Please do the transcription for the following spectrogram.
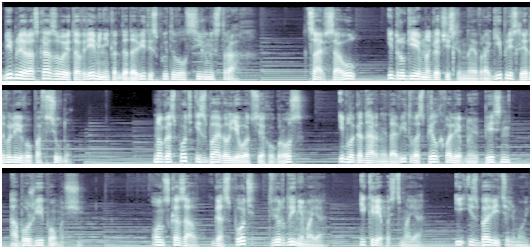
Библия рассказывает о времени, когда Давид испытывал сильный страх. Царь Саул и другие многочисленные враги преследовали его повсюду. Но Господь избавил его от всех угроз, и благодарный Давид воспел хвалебную песнь о Божьей помощи. Он сказал, «Господь – твердыня моя, и крепость моя, и избавитель мой».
